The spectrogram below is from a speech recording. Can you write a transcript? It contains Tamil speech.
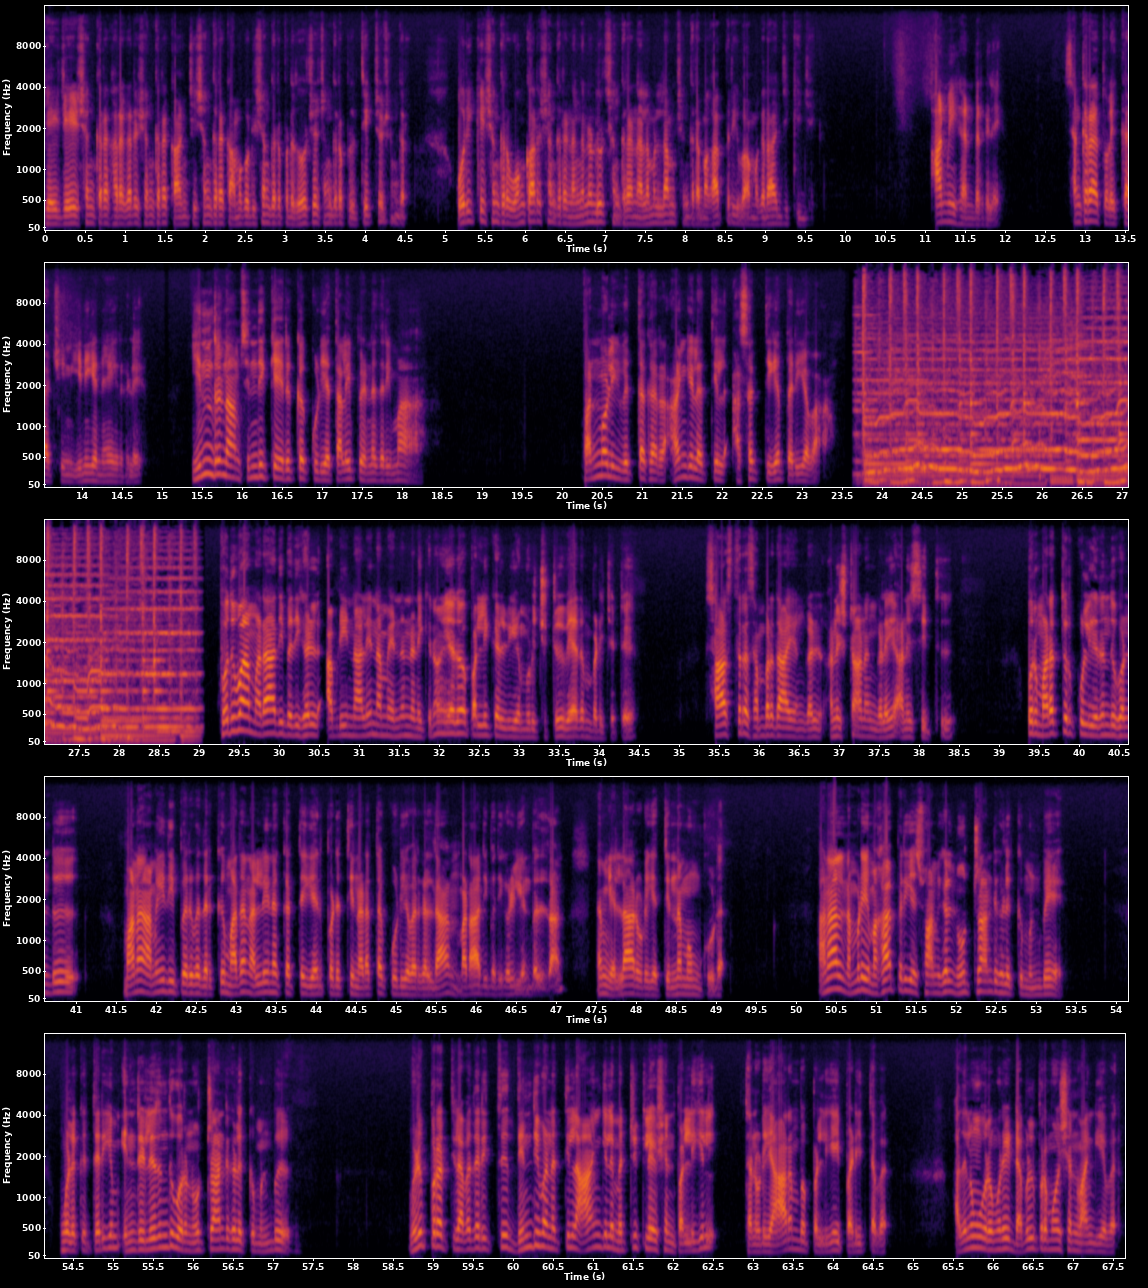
ஜெய ஜெயசங்கர ஹரஹர சங்கர காஞ்சி சங்கர காமகோடி சங்கர பிரதோஷ சங்கர பிரத்யக்ஷ சங்கர ஓரிக்கை சங்கர ஓங்கார சங்கர நங்கநல்லூர் சங்கர நலமெல்லாம் சங்கர மகாபிரிவா மகராஜிக்கு ஜெய் ஆன்மீக அன்பர்களே சங்கரா தொலைக்காட்சியின் இனிய நேயர்களே இன்று நாம் சிந்திக்க இருக்கக்கூடிய தலைப்பு என்ன தெரியுமா? பன்மொழி வித்தகர் ஆங்கிலத்தில் அசத்திய பெரியவா. பொதுவாக மடாதிபதிகள் அப்படின்னாலே நம்ம என்ன நினைக்கிறோம்? ஏதோ பள்ளிக்கல்வியை முடிச்சுட்டு வேதம் படிச்சுட்டு சாஸ்திர சம்பிரதாயங்கள் அனுஷ்டானங்களை அனுசித்து ஒரு மடத்திற்குள் இருந்து கொண்டு மன அமைதி பெறுவதற்கு மத நல்லிணக்கத்தை ஏற்படுத்தி நடத்தக்கூடியவர்கள்தான் மடாதிபதிகள் என்பதுதான் நம் எல்லாருடைய திண்ணமும் கூட. ஆனால் நம்முடைய மகாபெரிய சுவாமிகள் நூற்றாண்டுகளுக்கு முன்பே உங்களுக்கு தெரியும் இன்றிலிருந்து ஒரு நூற்றாண்டுகளுக்கு முன்பு விழுப்புரத்தில் அவதரித்து திண்டிவனத்தில் ஆங்கில மெட்ரிகுலேஷன் பள்ளியில் தன்னுடைய ஆரம்ப பள்ளியை படித்தவர். அதிலும் ஒரு முறை டபுள் ப்ரமோஷன் வாங்கியவர்.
